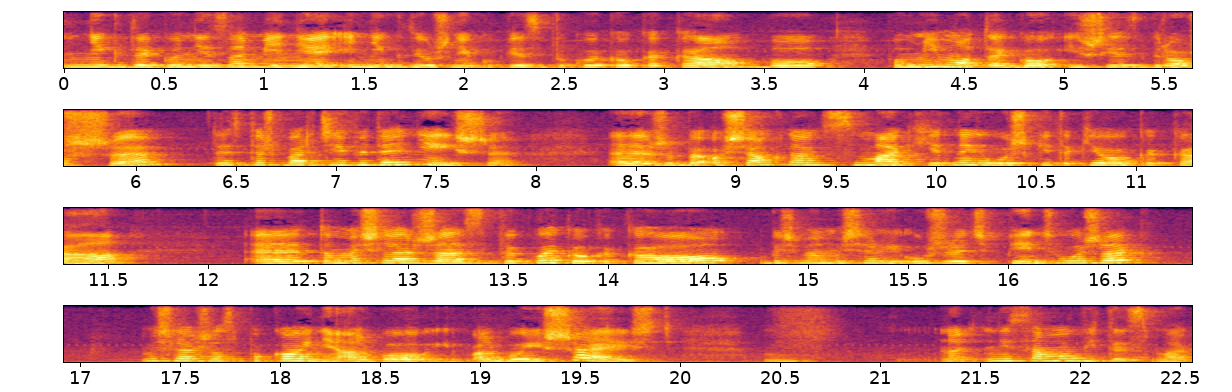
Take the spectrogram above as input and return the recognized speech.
nigdy go nie zamienię i nigdy już nie kupię zwykłego kakao, bo pomimo tego, iż jest droższy, to jest też bardziej wydajniejszy. E, Żeby osiągnąć smak jednej łyżki takiego kakao, e, to myślę, że zwykłego kakao byśmy musieli użyć 5 łyżek. Myślę, że spokojnie, albo, albo i 6. No, niesamowity smak.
